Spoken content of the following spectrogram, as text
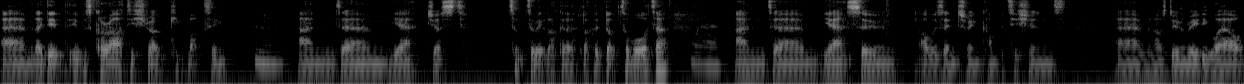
Um, they did it was karate stroke kickboxing, Mm. and um, yeah, just took to it like a like a duck to water. Wow. and um, yeah, soon I was entering competitions, um, and I was doing really well.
